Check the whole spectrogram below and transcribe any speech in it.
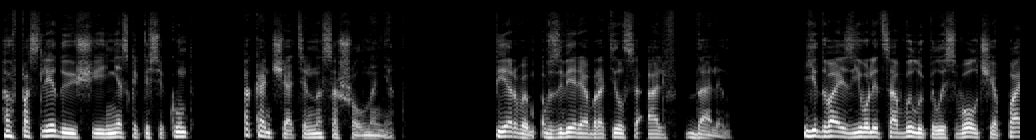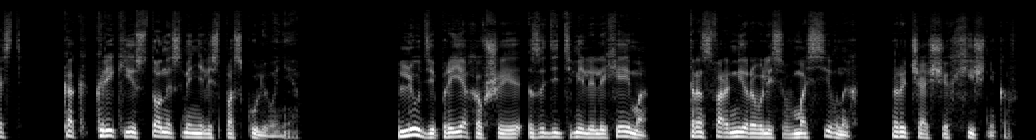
а в последующие несколько секунд окончательно сошел на нет. Первым в зверя обратился Альф Далин. Едва из его лица вылупилась волчья пасть, как крики и стоны сменились поскуливанием. Люди, приехавшие за детьми Лилихейма, трансформировались в массивных, рычащих хищников.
